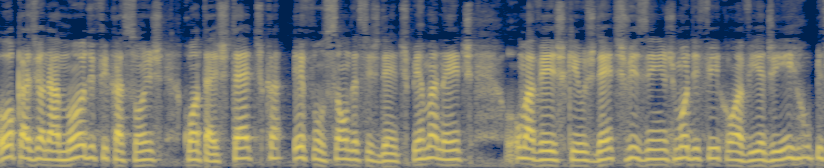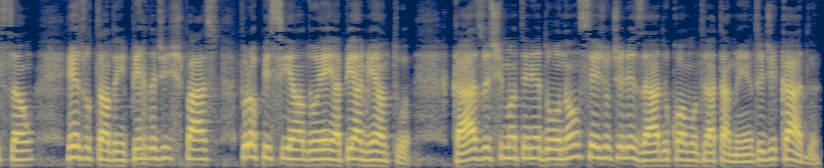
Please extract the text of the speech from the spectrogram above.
ocasionar modificações quanto à estética e função desses dentes permanentes, uma vez que os dentes vizinhos modificam a via de irrupção, resultando em perda de espaço, propiciando o apiamento, caso este mantenedor não seja utilizado como tratamento indicado.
